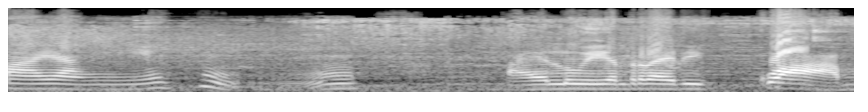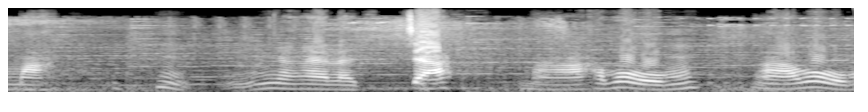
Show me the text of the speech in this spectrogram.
มาอย่างนี้หือไปลุยกันเลยดีกว่ามาหือยังไงล่ะจ๊ะ มาครับผมมาครับผม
